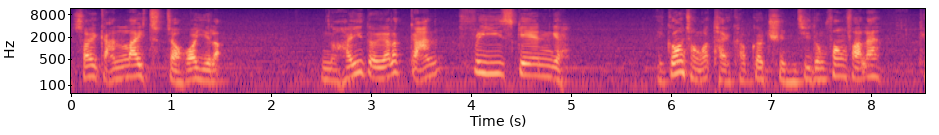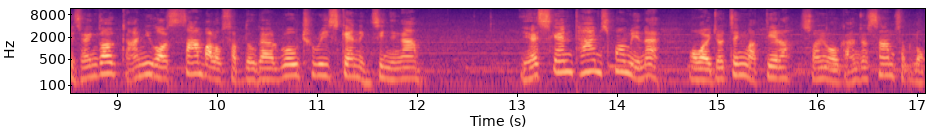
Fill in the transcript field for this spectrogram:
所以拣 light 就可以啦。嗱喺呢度有得拣 free scan 嘅。而刚才我提及嘅全自动方法咧，其实应该拣呢个三百六十度嘅 rotary scanning 先至啱。而喺 scan times 方面咧，我为咗精密啲啦，所以我拣咗三十六。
